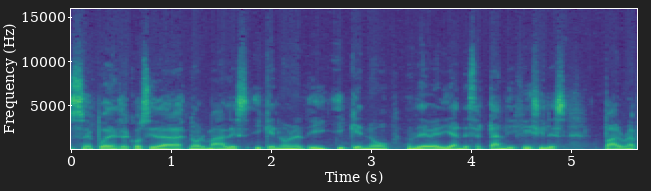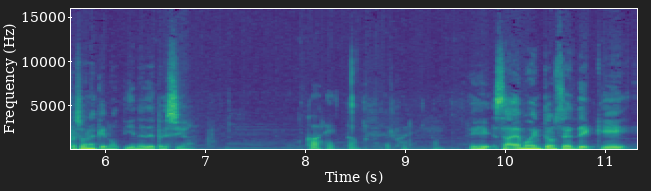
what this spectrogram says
se pueden ser consideradas normales y que no, y, que no deberían de ser tan difíciles para una persona que no tiene depresión. Correcto, correcto. Eh, sabemos entonces de que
